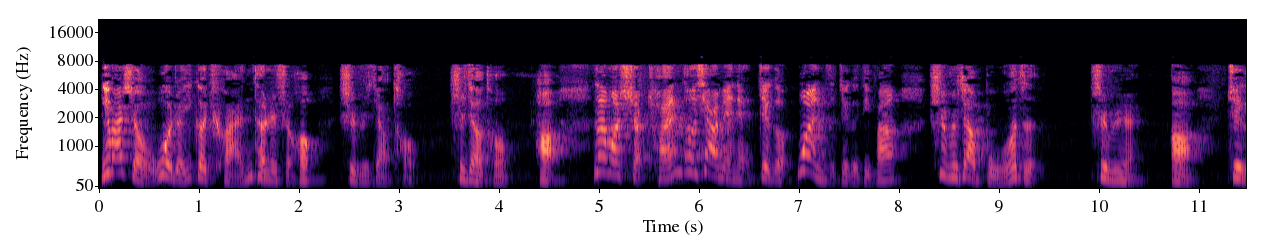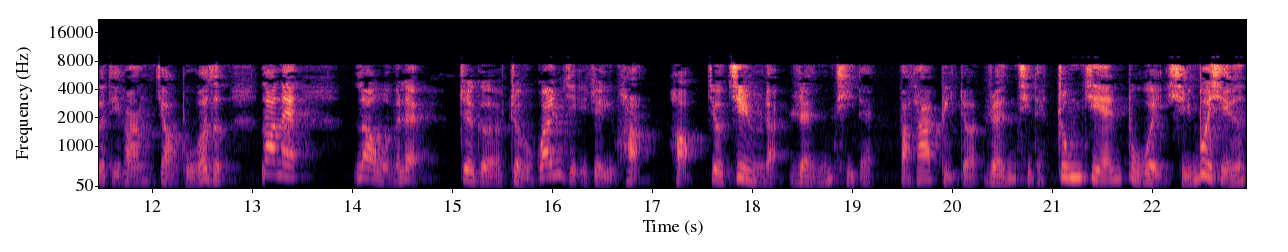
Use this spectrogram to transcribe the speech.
你把手握着一个拳头的时候，是不是叫头？是叫头。好，那么手拳头下面的这个腕子这个地方，是不是叫脖子？是不是啊？这个地方叫脖子，那呢，那我们的这个肘关节这一块儿，好，就进入了人体的，把它比着人体的中间部位，行不行？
